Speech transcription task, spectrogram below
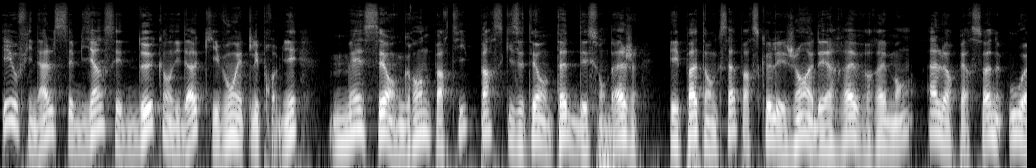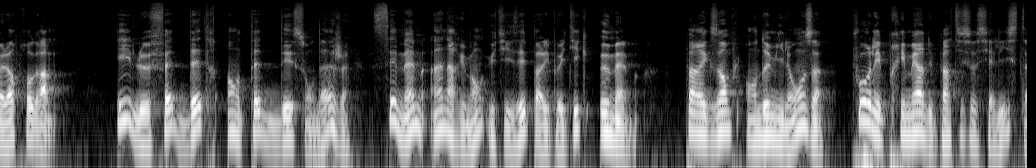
et au final c'est bien ces deux candidats qui vont être les premiers, mais c'est en grande partie parce qu'ils étaient en tête des sondages, et pas tant que ça parce que les gens adhéreraient vraiment à leur personne ou à leur programme. Et le fait d'être en tête des sondages, c'est même un argument utilisé par les politiques eux-mêmes. Par exemple, en 2011, pour les primaires du Parti socialiste,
